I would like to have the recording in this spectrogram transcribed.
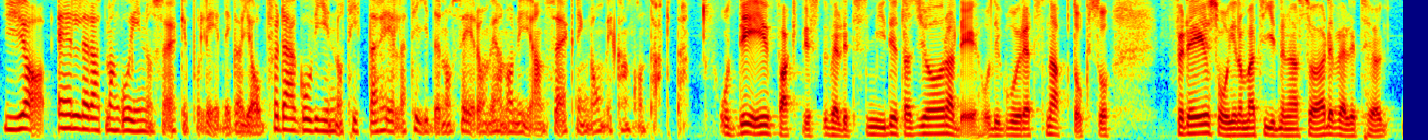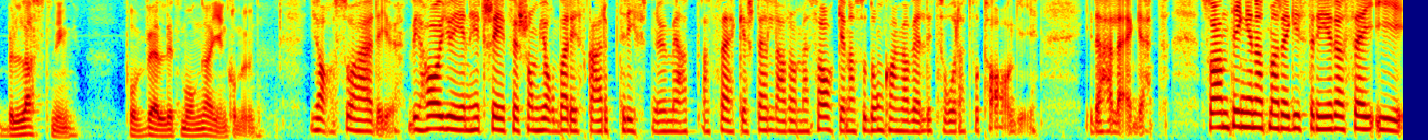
Ja, eller att man går in och söker på lediga jobb. För där går vi in och tittar hela tiden och ser om vi har någon ny ansökning, någon vi kan kontakta. Och det är ju faktiskt väldigt smidigt att göra det och det går rätt snabbt också. För det är ju så i de här tiderna så är det väldigt hög belastning på väldigt många i en kommun. Ja, så är det ju. Vi har ju enhetschefer som jobbar i skarp drift nu med att, att säkerställa de här sakerna, så de kan vara väldigt svåra att få tag i i det här läget. Så antingen att man registrerar sig i,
